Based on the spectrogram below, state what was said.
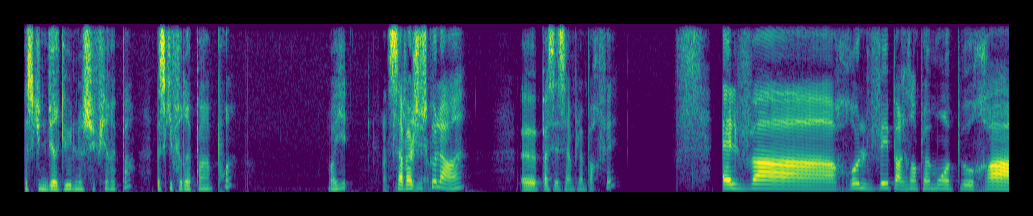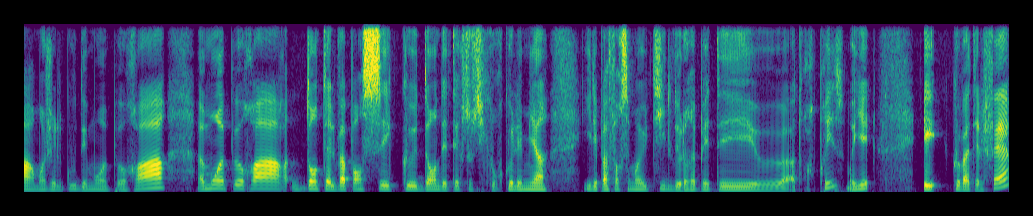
Est-ce qu'une virgule ne suffirait pas? Est-ce qu'il faudrait pas un point? Vous voyez? Ça va jusque-là, hein Euh, Passé simple imparfait. Elle va relever par exemple un mot un peu rare. Moi j'ai le goût des mots un peu rares. Un mot un peu rare dont elle va penser que dans des textes aussi courts que les miens, il n'est pas forcément utile de le répéter euh, à trois reprises, vous voyez. Et que va-t-elle faire?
